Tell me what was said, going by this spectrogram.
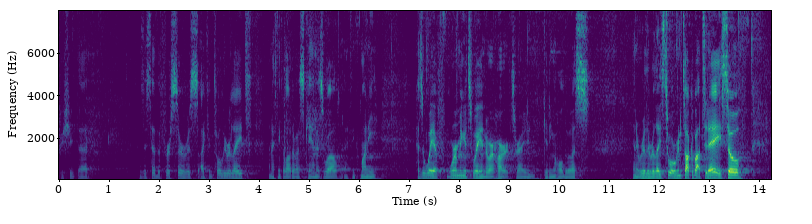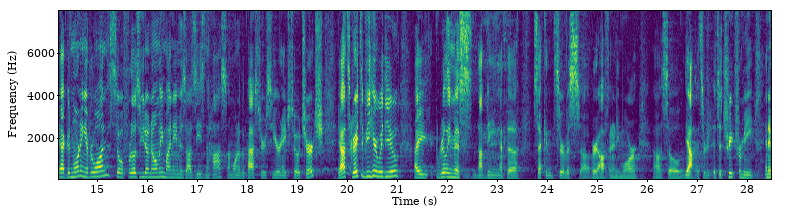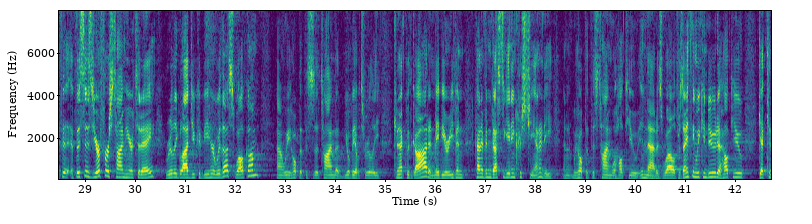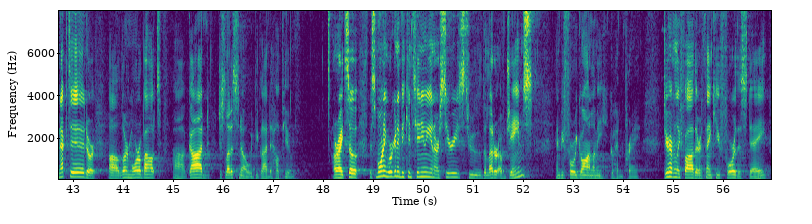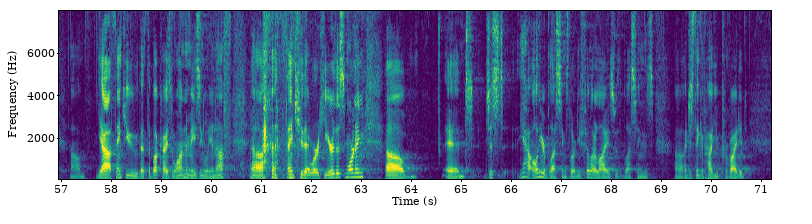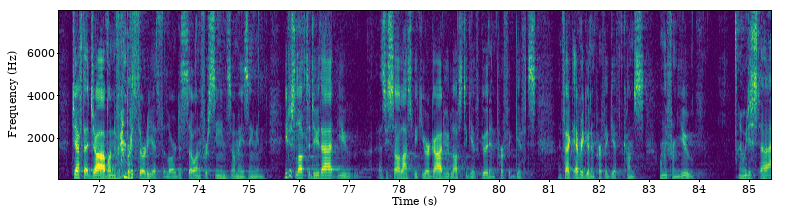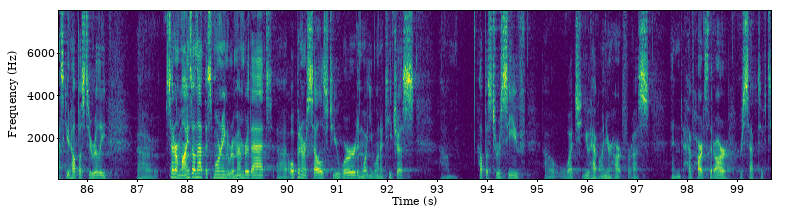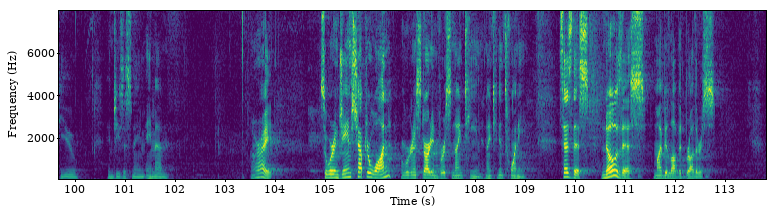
appreciate that. As I said, the first service, I can totally relate, and I think a lot of us can as well. I think money has a way of worming its way into our hearts, right, and getting a hold of us. And it really relates to what we're going to talk about today. So, yeah, good morning, everyone. So, for those of you who don't know me, my name is Aziz Nahas. I'm one of the pastors here in H2O Church. Yeah, it's great to be here with you. I really miss not being at the second service uh, very often anymore. Uh, so, yeah, it's a, it's a treat for me. And if, if this is your first time here today, really glad you could be here with us. Welcome. Uh, we hope that this is a time that you'll be able to really connect with God and maybe you're even kind of investigating Christianity. And we hope that this time will help you in that as well. If there's anything we can do to help you get connected or uh, learn more about uh, God, just let us know. We'd be glad to help you. All right, so this morning we're going to be continuing in our series through the letter of James. And before we go on, let me go ahead and pray. Dear Heavenly Father, thank you for this day. Um, yeah, thank you that the Buckeyes won, amazingly enough. Uh, thank you that we're here this morning. Um, and just, yeah, all your blessings, Lord. You fill our lives with blessings. Uh, I just think of how you provided Jeff that job on November 30th, Lord. Just so unforeseen, so amazing. And you just love to do that. You, as we saw last week, you are God who loves to give good and perfect gifts. In fact, every good and perfect gift comes only from you. And we just uh, ask you to help us to really uh, set our minds on that this morning. Remember that. Uh, open ourselves to your word and what you want to teach us. Um, help us to receive uh, what you have on your heart for us and have hearts that are receptive to you. In Jesus' name, amen. All right. So we're in James chapter 1, and we're going to start in verse 19, 19 and 20. It says this Know this, my beloved brothers.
